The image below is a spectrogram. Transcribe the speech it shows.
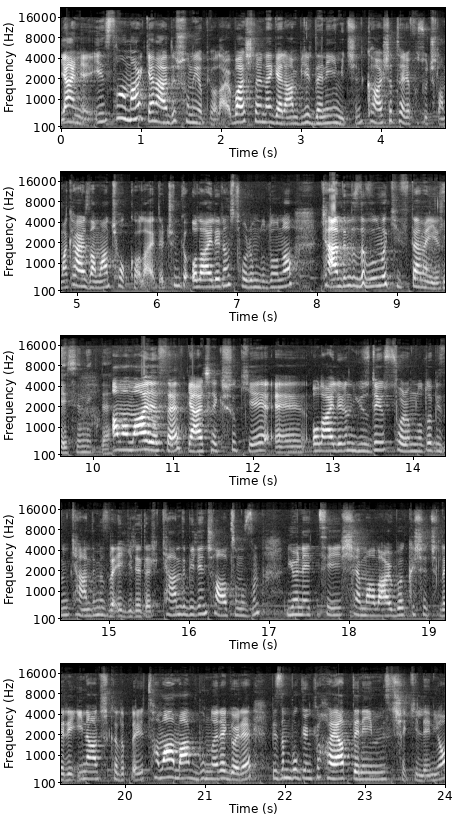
Yani insanlar genelde şunu yapıyorlar. Başlarına gelen bir deneyim için karşı tarafı suçlamak her zaman çok kolaydır. Çünkü olayların sorumluluğunu kendimizde bulmak istemeyiz. Kesinlikle. Ama maalesef gerçek şu ki e, olayların %100 sorumluluğu bizim kendimizle ilgilidir. Kendi bilinçaltımızın yönettiği şemalar, bakış açıları, inanç kalıpları tamamen bunlara göre bizim bugünkü hayat deneyimimiz şekilleniyor.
